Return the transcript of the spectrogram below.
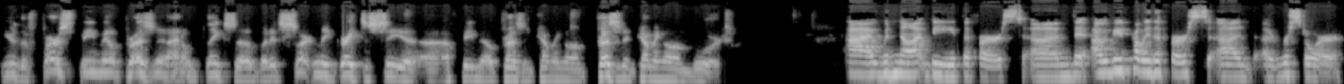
you're the first female president. I don't think so, but it's certainly great to see a, a female president coming on president coming on board. I would not be the first. Um, the, I would be probably the first uh, restorer.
